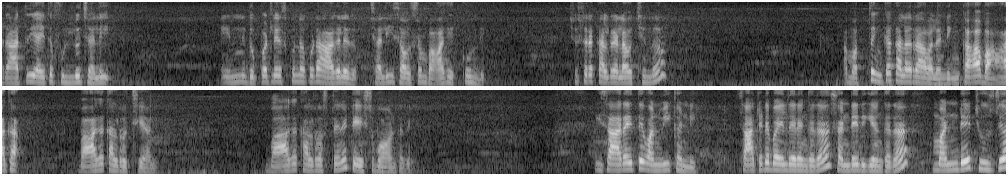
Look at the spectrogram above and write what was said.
రాత్రి అయితే ఫుల్ చలి. ఎన్ని దుప్పట్లు వేసుకున్నా కూడా ఆగలేదు. చలి ఈ సంవత్సరం బాగా ఎక్కువ ఉంది. చూసారా కలర్ ఎలా వచ్చిందో? ఆ మొత్తం ఇంకా కలర్ రావాలండి. ఇంకా బాగా బాగా కలర్ వచ్చేయాలి. బాగా కలర్ వస్తేనే టేస్ట్ బాగుంటుంది. ఈసారి అయితే వన్ వీక్ అండి. సాటర్డే బయలుదేరాం కదా సండే దిగాం కదా. మండే ట్యూస్డే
